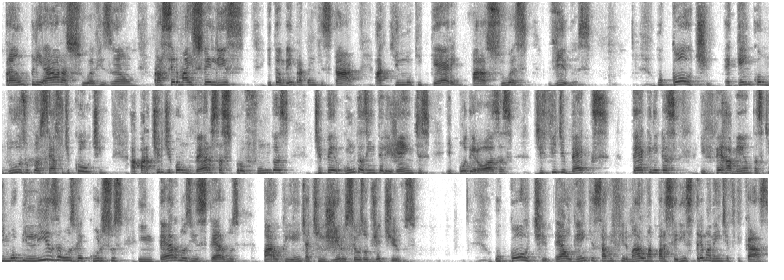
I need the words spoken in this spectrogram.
para ampliar a sua visão, para ser mais feliz e também para conquistar aquilo que querem para as suas vidas. O coach é quem conduz o processo de coaching, a partir de conversas profundas, de perguntas inteligentes e poderosas, de feedbacks, técnicas e ferramentas que mobilizam os recursos internos e externos para o cliente atingir os seus objetivos. O coach é alguém que sabe firmar uma parceria extremamente eficaz,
